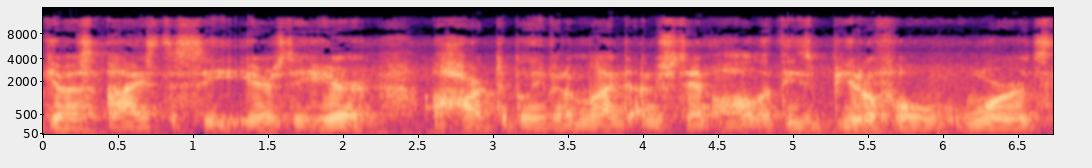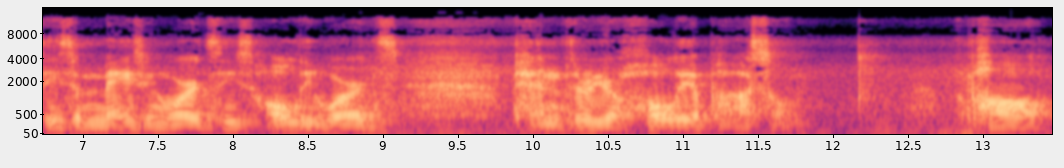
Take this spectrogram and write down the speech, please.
give us eyes to see, ears to hear, a heart to believe, and a mind to understand all of these beautiful words, these amazing words, these holy words penned through your holy apostle, Paul,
